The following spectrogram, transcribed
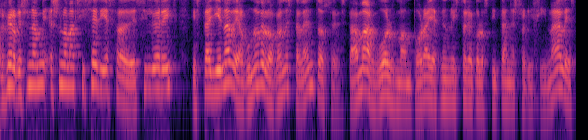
me refiero que es una, es una maxi serie esta de The Silver Age que está llena de algunos de los grandes talentos. Está Mark Wolfman por ahí haciendo una historia con los titanes originales.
